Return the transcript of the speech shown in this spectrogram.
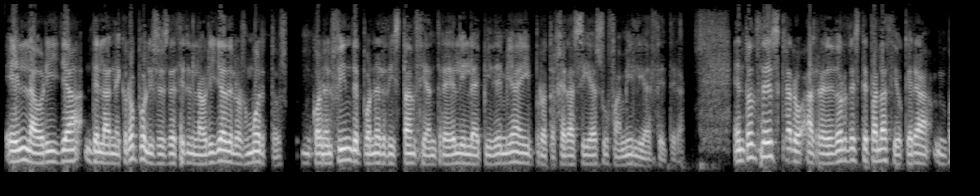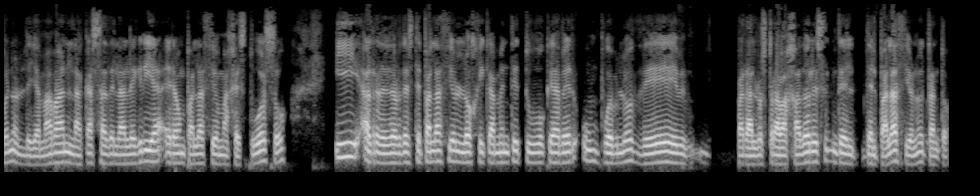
en la orilla de la necrópolis, es decir, en la orilla de los muertos, con el fin de poner distancia entre él y la epidemia y proteger así a su familia, etcétera. Entonces, claro, alrededor de este palacio, que era, bueno, le llamaban la Casa de la Alegría, era un palacio majestuoso, y alrededor de este palacio, lógicamente, tuvo que haber un pueblo de para los trabajadores del, del, palacio, ¿no? Tanto,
